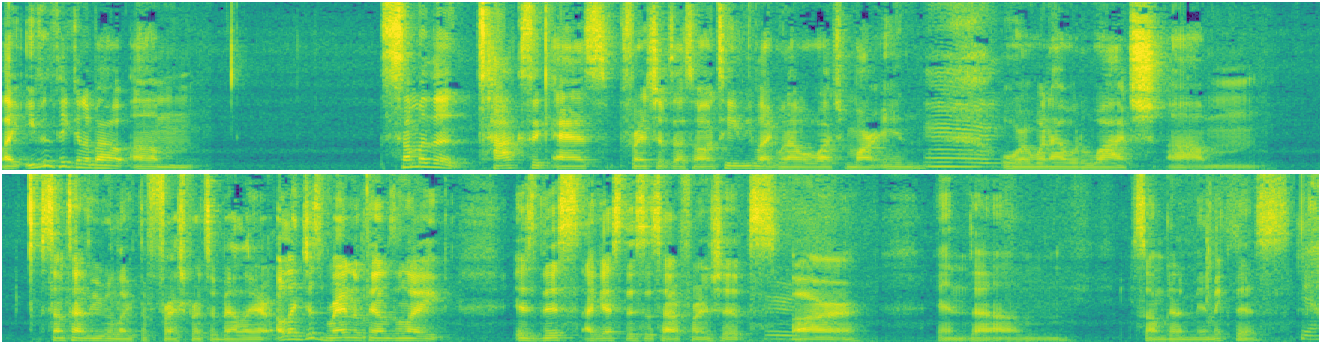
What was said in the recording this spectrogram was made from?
Like even thinking about um, some of the toxic ass friendships I saw on TV, like when I would watch Martin or when I would watch um, sometimes even like the Fresh Prince of Bel Air or like just random things. I'm like, is this? I guess this is how friendships are, and um, so I'm gonna mimic this. Yeah.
